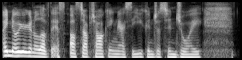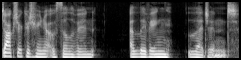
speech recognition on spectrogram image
I know you're going to love this. I'll stop talking now so you can just enjoy dr katriona o'sullivan a living legend.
